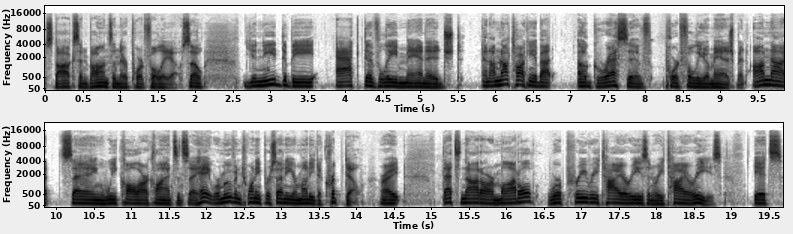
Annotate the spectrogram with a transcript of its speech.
stocks and bonds in their portfolio. So you need to be actively managed. And I'm not talking about aggressive portfolio management. I'm not saying we call our clients and say, hey, we're moving 20% of your money to crypto, right? That's not our model. We're pre retirees and retirees. It's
